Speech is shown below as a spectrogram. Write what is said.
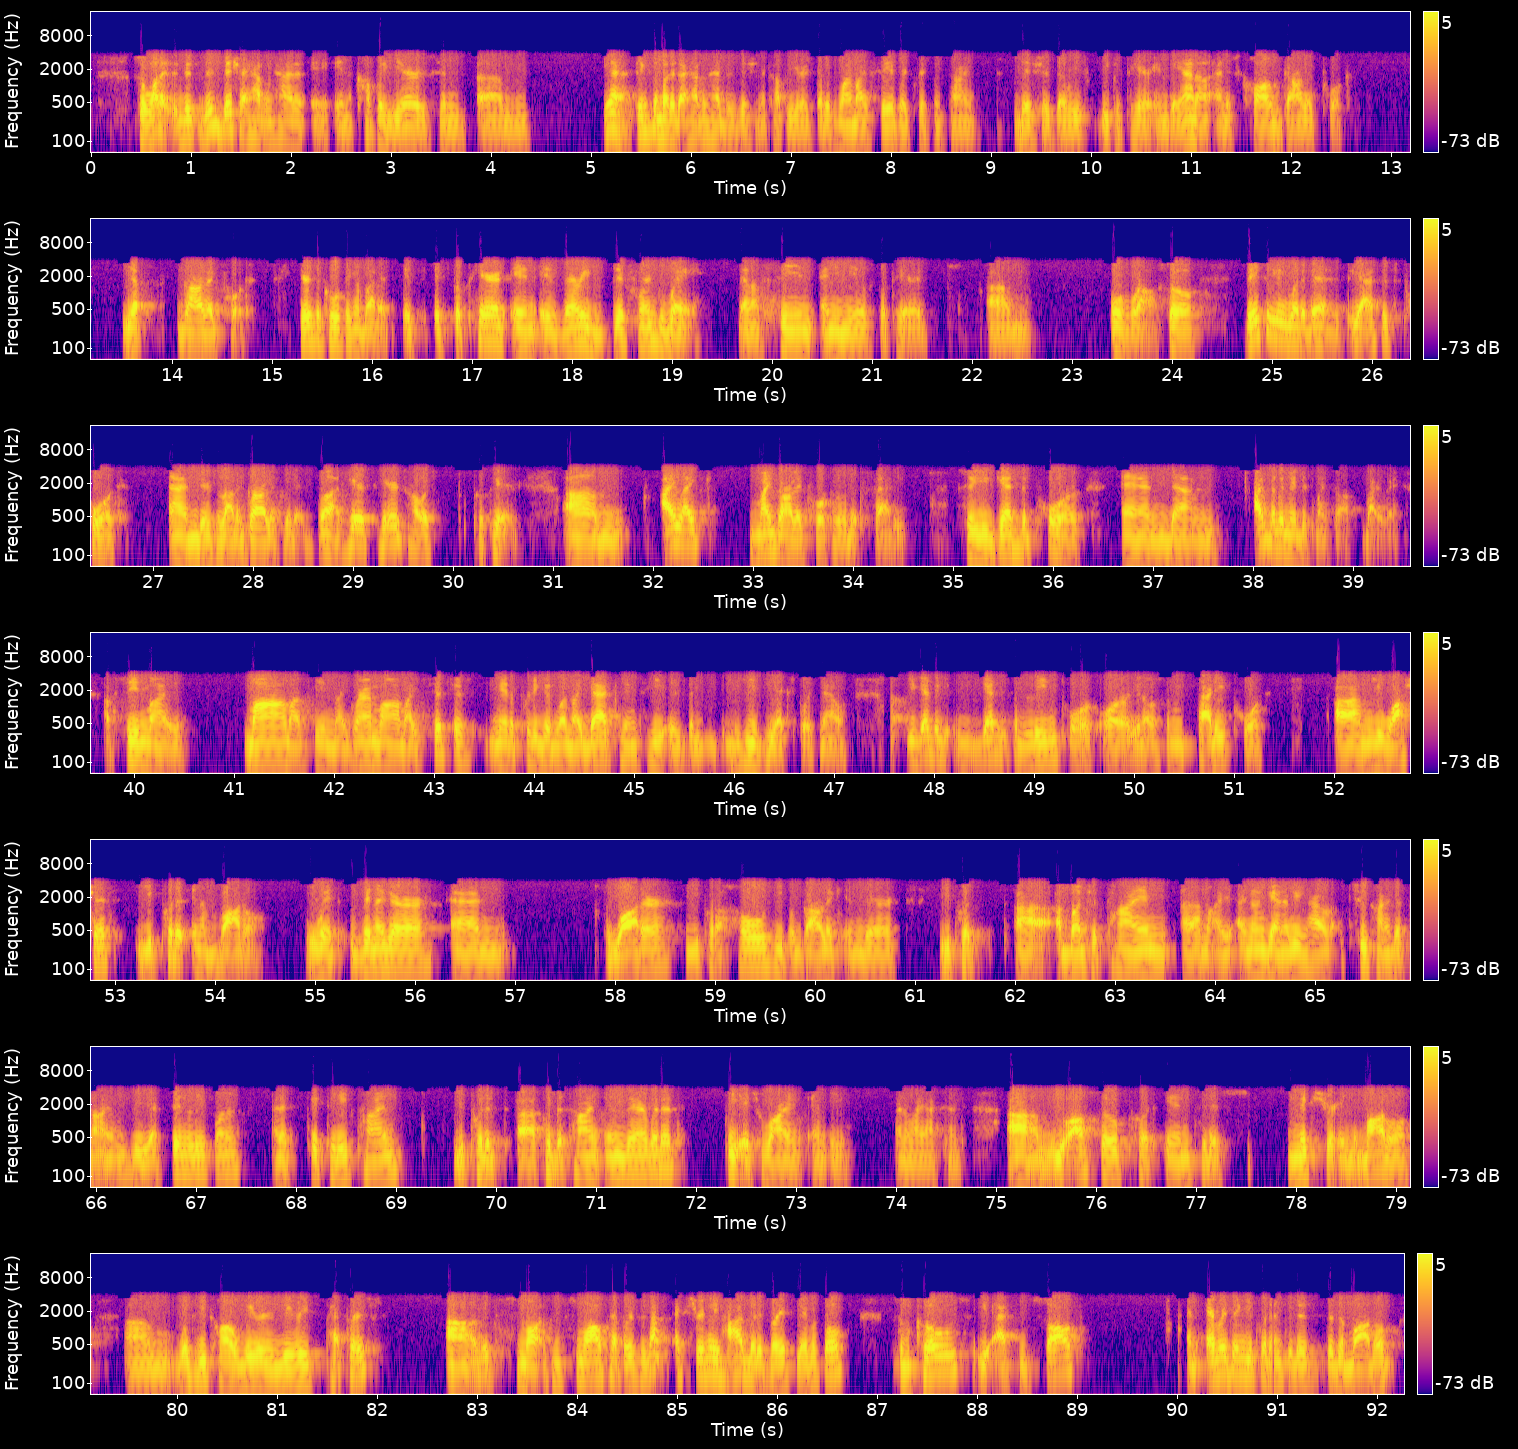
So one this, this dish I haven't had in, in a couple of years, and um, yeah, thinking about it, I haven't had this dish in a couple of years, but it's one of my favorite Christmas time dishes that we we prepare in Guyana, and it's called garlic pork. Yep, garlic pork. Here's the cool thing about it. It's it's prepared in a very different way than I've seen any meals prepared um, overall. So basically what it is, yes, it's pork and there's a lot of garlic with it. But here's here's how it's prepared. Um, I like my garlic pork a little bit fatty. So you get the pork and um, I've never made this myself, by the way. I've seen my mom, I've seen my grandma, my sister made a pretty good one. My dad claims he is the he's the expert now. You get the get some lean pork or you know some fatty pork. Um, you wash it you put it in a bottle with vinegar and water. You put a whole heap of garlic in there. You put uh, a bunch of thyme. Um, I, I know in Guyana we have two kinds of thyme. Have thin leaf one and a thick leaf thyme. You put it, uh, put the thyme in there with it. T H Y M E. I know my accent. Um, you also put into this mixture in the bottle um, what we call wiri wiri peppers uh, with small some small peppers. It's not extremely hot, but it's very flavorful. Some cloves. You add some salt, and everything you put into this to the bottle,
